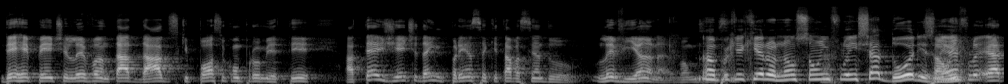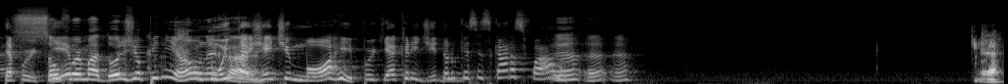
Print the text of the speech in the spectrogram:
de repente, levantar dados que possam comprometer até gente da imprensa que estava sendo leviana, vamos dizer Não, porque assim. queira ou não, são é. influenciadores, são né? Influ... Até porque são formadores de opinião, né, Muita cara? gente morre porque acredita no que esses caras falam. É, é, é. é.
